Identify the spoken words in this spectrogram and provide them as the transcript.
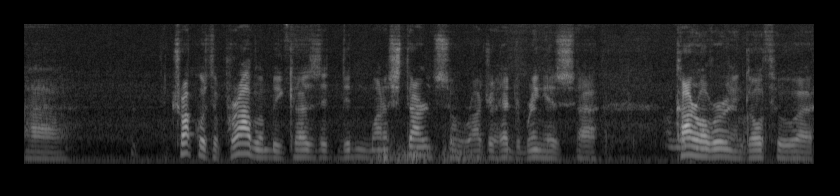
Uh, the truck was the problem because it didn't want to start, so Roger had to bring his uh, car over and go through a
